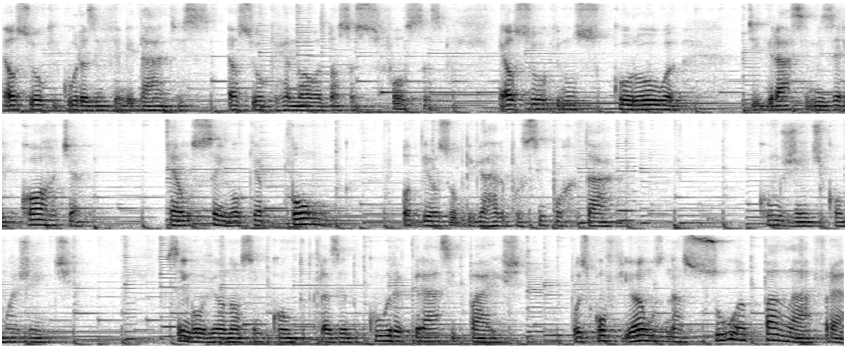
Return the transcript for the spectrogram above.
É o Senhor que cura as enfermidades. É o Senhor que renova as nossas forças. É o Senhor que nos coroa de graça e misericórdia. É o Senhor que é bom. Oh Deus, obrigado por se importar com gente como a gente. Senhor, vem ao nosso encontro trazendo cura, graça e paz, pois confiamos na Sua palavra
